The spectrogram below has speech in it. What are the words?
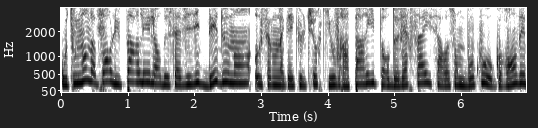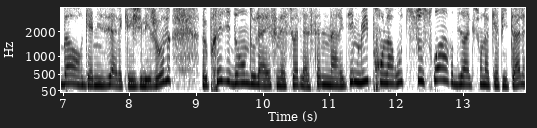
où tout le monde va pouvoir lui parler lors de sa visite dès demain au Salon de l'Agriculture qui ouvre à Paris, porte de Versailles. Ça ressemble beaucoup au grand débat organisé avec les Gilets jaunes. Le président de la FNSEA de la Seine-Maritime, lui, prend la route ce soir, direction la capitale.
